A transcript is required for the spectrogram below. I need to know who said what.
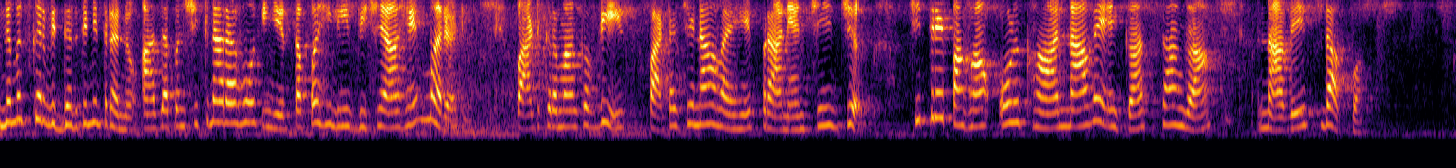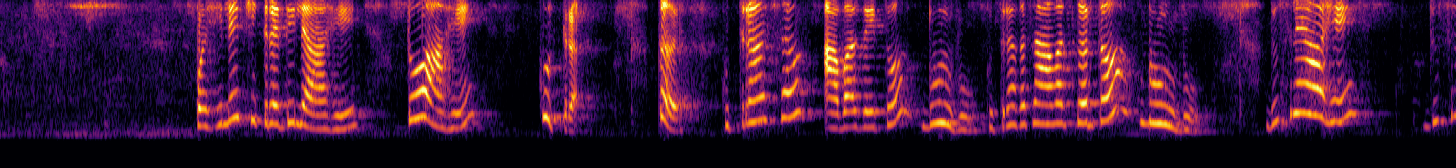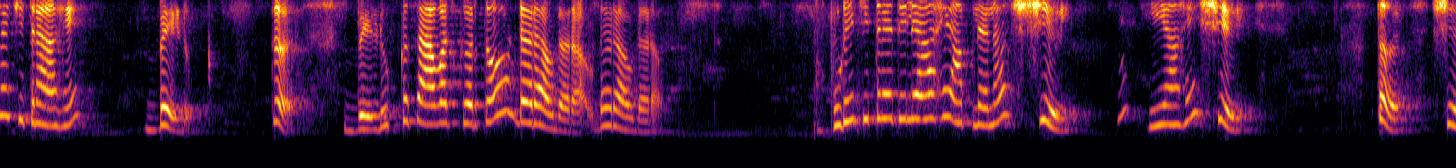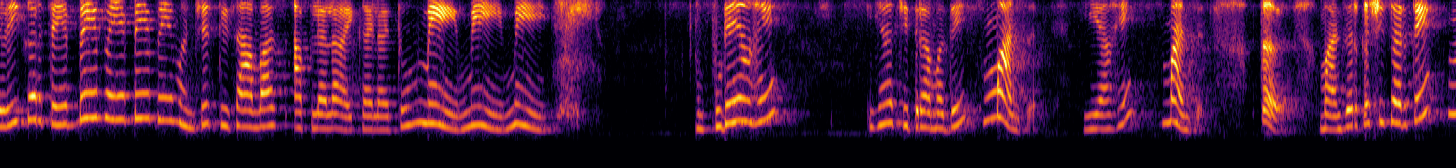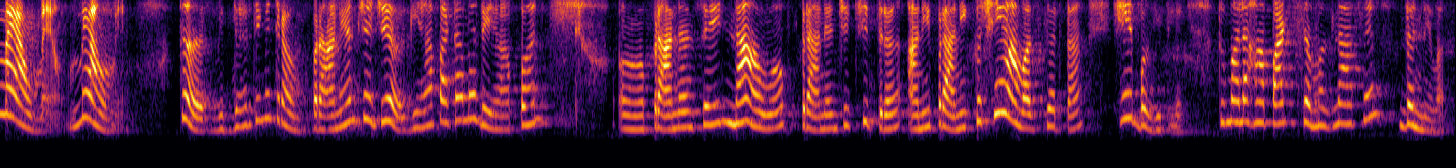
Speaker 1: नमस्कार विद्यार्थी मित्रांनो आज आपण शिकणार आहोत इयत्ता पहिली विषय आहे मराठी. पाठ क्रमांक वीस पाठाचे नाव आहे प्राण्यांचे जग. चित्रे पहा ओळखा नावे एका सांगा नावे दाखवा. पहिले चित्र दिलं आहे तो आहे कुत्रा. तर कुत्राचा आवाज येतो भुळभुळ कुत्रा कसा आवाज करतो? भुळभुळ दुसरे आहे दुसरं चित्र आहे बेडूक. तर बेडूक कसा आवाज करतो? डराव डराव डराव डराव. पुढे चित्र दिले आहे आपल्याला शेळी. ही? आहे शेळी. तर शेळी करते बे बे बे बे म्हणजे तिचा आवाज आपल्याला ऐकायला येतो. मे मे मे. पुढे आहे ह्या चित्रामध्ये मांजर. ही आहे मांजर. तर मांजर कशी करते? म्याव म्याव म्याव म्याव. तर विद्यार्थी मित्र प्राण्यांचे जग ह्या पाठामध्ये आपण प्राण्यांचे नाव प्राण्यांचे चित्र आणि प्राणी कसे आवाज करतात हे बघितले. तुम्हाला हा पाठ समजला असेल? धन्यवाद.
